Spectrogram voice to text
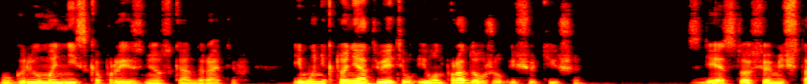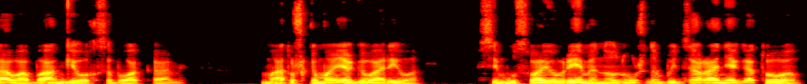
Угрюмо низко произнес Кондратьев. Ему никто не ответил, и он продолжил еще тише. С детства все мечтал об ангелах с облаками. Матушка моя говорила: "Всему свое время, но нужно быть заранее готовым.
